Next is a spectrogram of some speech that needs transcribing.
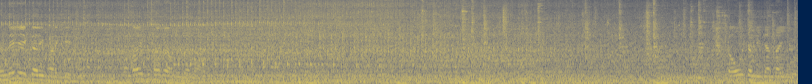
ਦਿੰਦੇ ਜੇ ਇੱਕ ਵਾਰੀ ਫੜ ਕੇ। ਬੰਦਾ ਵੀ ਪੁੱਠਾ ਕਰ ਦਿੰਦਾ ਨਾਲ। ਉਹ ਚੱਲੀ ਜਾਂਦਾ ਈ ਉਹ।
